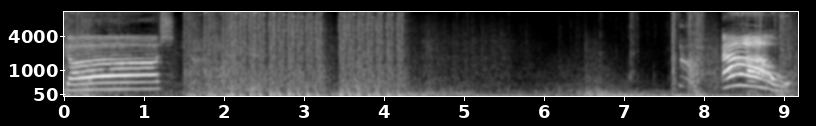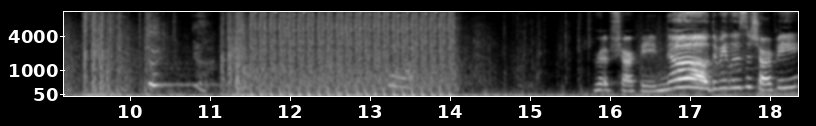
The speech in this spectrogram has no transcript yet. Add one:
Gosh. Ow! Rip Sharpie. No! Did we lose the Sharpie?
